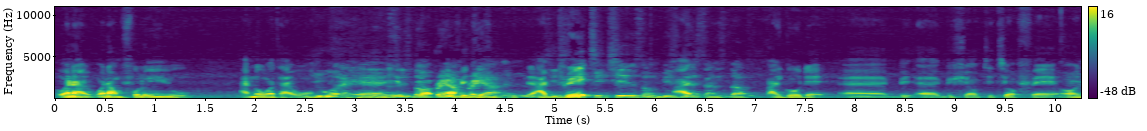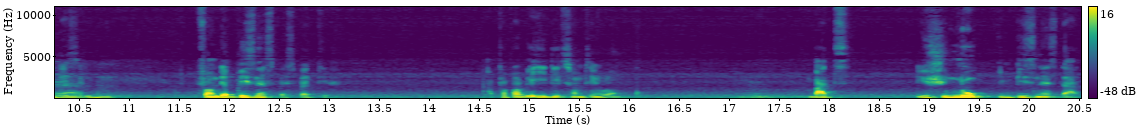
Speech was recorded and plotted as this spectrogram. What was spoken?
when I when I'm following you, I know what I want. You want Uh, it's not your- prayer, if it is- prayer. I It's pray. teachings on business and stuff. I go there. Uh, B- uh, Bishop Titi Ofe, all Yeah. this. Mhm. From the business perspective, uh, probably he did something wrong. But you should know in business that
